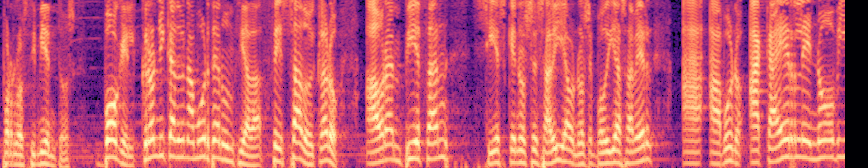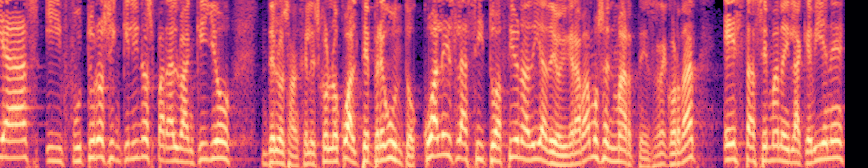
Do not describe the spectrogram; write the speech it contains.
por los cimientos. Vogel, crónica de una muerte anunciada, cesado. Y claro, ahora empiezan, si es que no se sabía o no se podía saber, a, bueno, a caerle novias y futuros inquilinos para el banquillo de Los Ángeles. Con lo cual, te pregunto, ¿cuál es la situación a día de hoy? Grabamos en martes, recordad, esta semana y la que viene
